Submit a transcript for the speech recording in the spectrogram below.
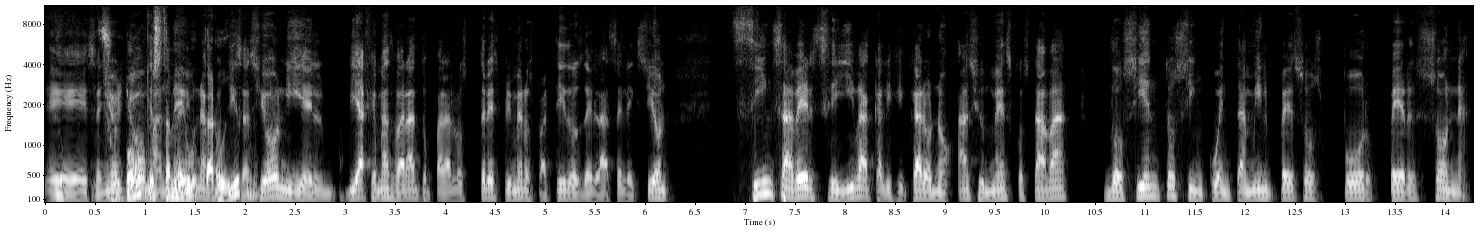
Eh, señor, Supongo yo mandé una caro ir, ¿no? cotización y el viaje más barato para los tres primeros partidos de la selección, sin saber si iba a calificar o no, hace un mes costaba 250 mil pesos por persona.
